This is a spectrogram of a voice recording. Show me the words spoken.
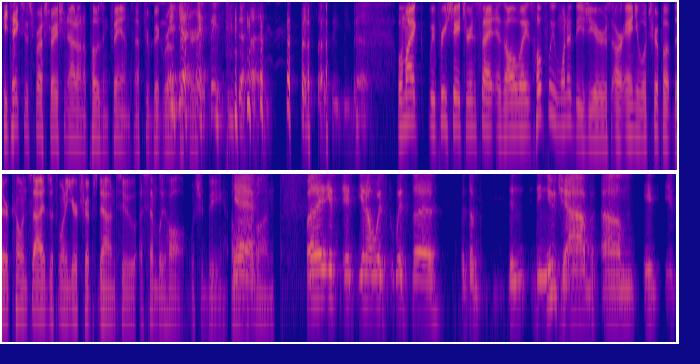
He takes his frustration out on opposing fans after big road victories. yes, victories. I think he does. yes, I think he does. Well, Mike, we appreciate your insight as always. Hopefully, one of these years, our annual trip up there coincides with one of your trips down to Assembly Hall, which would be a yeah. lot of fun. Well, it's it you know with with the with the the, the new job, um, it, it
